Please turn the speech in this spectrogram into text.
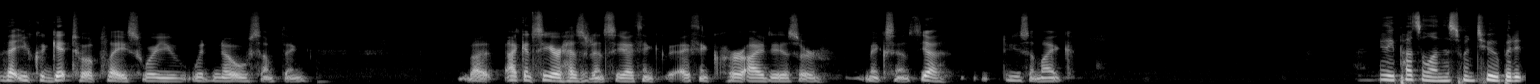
that you could get to a place where you would know something. But I can see her hesitancy. I think I think her ideas are make sense. Yeah, use a mic I'm really puzzled on this one too, but it,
